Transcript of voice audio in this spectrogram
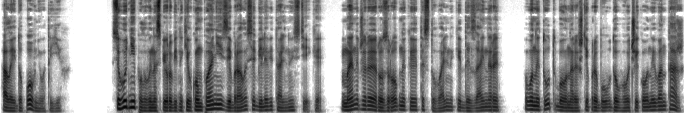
але й доповнювати їх. Сьогодні половина співробітників компанії зібралася біля вітальної стійки менеджери, розробники, тестувальники, дизайнери. Вони тут, бо нарешті прибув довгоочікуваний вантаж,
